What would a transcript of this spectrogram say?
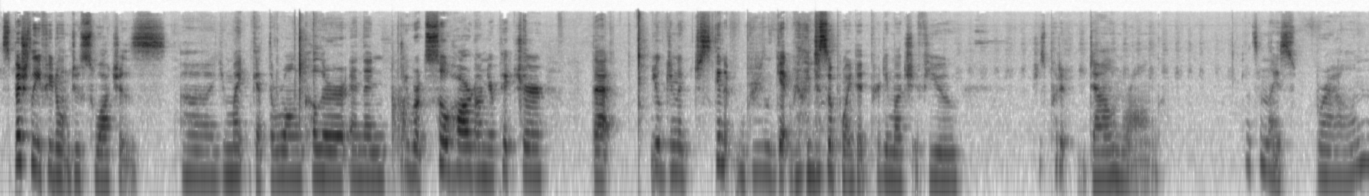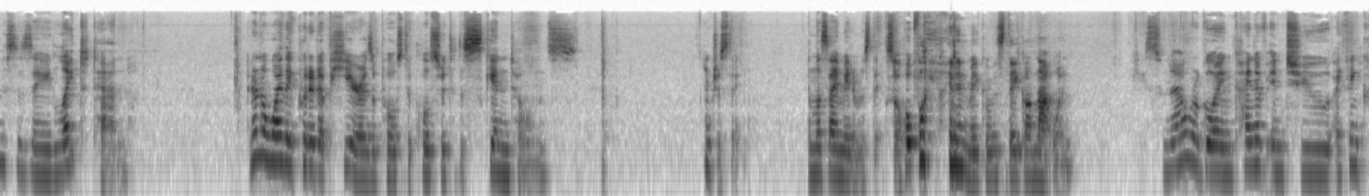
especially if you don't do swatches uh, you might get the wrong color and then you worked so hard on your picture that you're gonna just gonna really get really disappointed pretty much if you just put it down wrong. That's a nice brown. This is a light tan. I don't know why they put it up here as opposed to closer to the skin tones. Interesting. Unless I made a mistake. So hopefully I didn't make a mistake on that one. So now we're going kind of into, I think,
